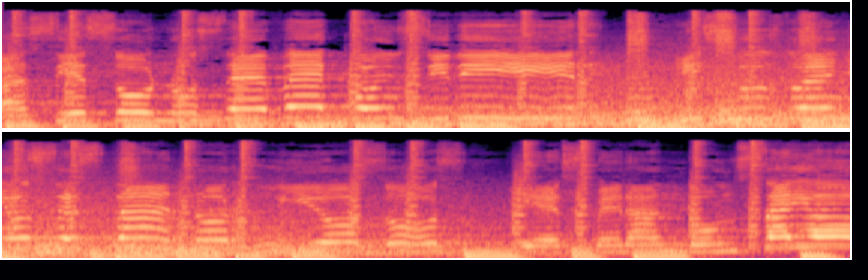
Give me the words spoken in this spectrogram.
casi eso no se ve coincidir. Y sus dueños están orgullosos y esperando un sayo.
